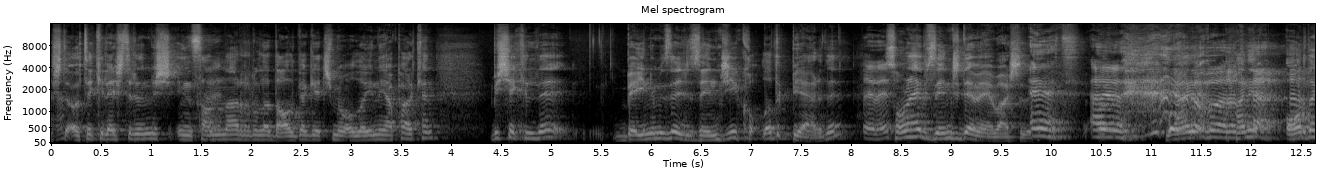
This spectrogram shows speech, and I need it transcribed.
İşte ötekileştirilmiş insanlarla dalga geçme olayını yaparken bir şekilde beynimize zenciyi kodladık bir yerde. Evet. Sonra hep zenci demeye başladık. Evet. evet. Yani hani orada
